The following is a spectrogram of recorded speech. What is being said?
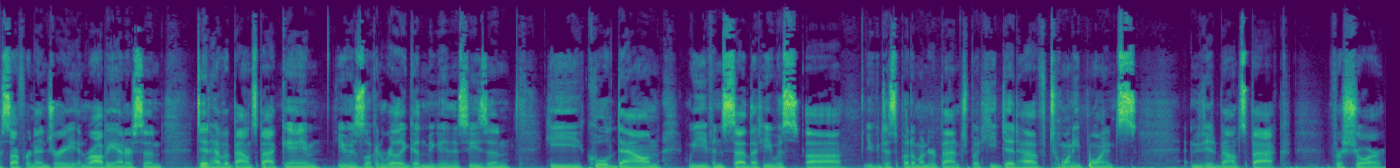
suffer an injury, and Robbie Anderson did have a bounce back game. He was looking really good in the beginning of the season. He cooled down. We even said that he was uh, you could just put him on your bench, but he did have 20 points, and he did bounce back for sure.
